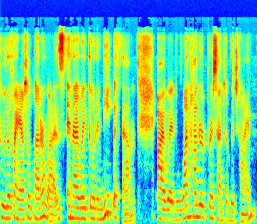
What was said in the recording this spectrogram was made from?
who the financial planner was and I would go to meet with them. I would 100% of the time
